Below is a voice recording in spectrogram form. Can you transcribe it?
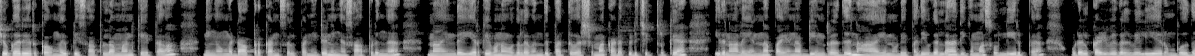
சுகர் இருக்கவங்க இப்படி சாப்பிட்லாமான்னு கேட்டால் நீங்கள் உங்கள் டாக்டரை கன்சல்ட் பண்ணிவிட்டு நீங்கள் சாப்பிடுங்க. நான் இந்த இயற்கை உணவுகளை வந்து பத்து வருஷமாக கடைப்பிடிச்சிட்டு இருக்கேன். இதனால் என்ன பயன் அப்படின்றது நான் என்னுடைய பதிவுகளில் அதிகமாக சொல்லியிருப்பேன். உடல் கழிவுகள் வெளியேறும்போது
